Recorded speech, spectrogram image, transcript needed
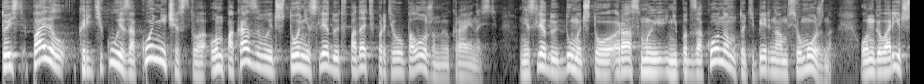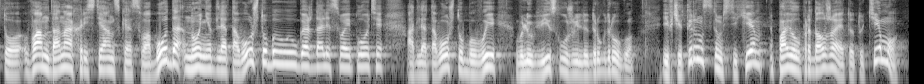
То есть Павел, критикуя законничество, он показывает, что не следует впадать в противоположную крайность. Не следует думать, что раз мы не под законом, то теперь нам все можно. Он говорит, что вам дана христианская свобода, но не для того, чтобы вы угождали своей плоти, а для того, чтобы вы в любви служили друг другу. И в 14 стихе Павел продолжает эту тему.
